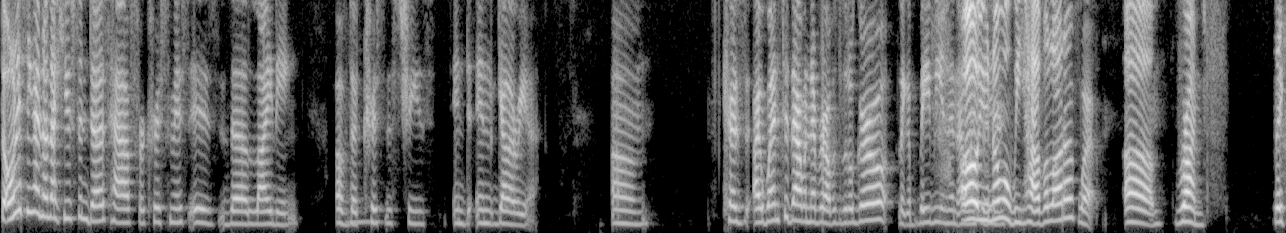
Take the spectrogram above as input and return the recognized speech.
The only thing I know that Houston does have for Christmas is the lighting of the Mm. Christmas trees in in Galleria. Um, because I went to that whenever I was a little girl, like a baby, and then I Oh, you know what we have a lot of? What? Um, runs. Like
